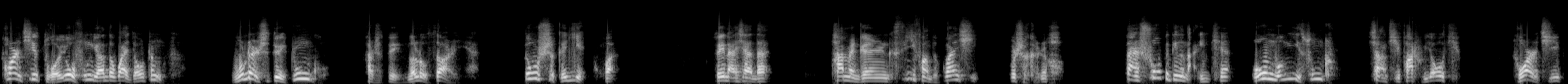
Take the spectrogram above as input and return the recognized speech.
土耳其左右逢源的外交政策，无论是对中国还是对俄罗斯而言，都是个隐患。虽然现在他们跟西方的关系不是很好，但说不定哪一天欧盟一松口，向其发出邀请，土耳其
